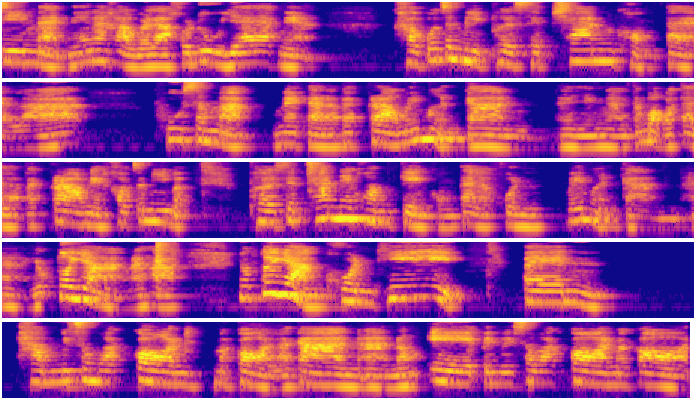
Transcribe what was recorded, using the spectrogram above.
GMAT เนี่ยนะคะ เวลาเขาดูแยกเนี่ยเขาก็จะมี perception ของแต่ละผู้สมัครในแต่ละ background ไม่เหมือนกัน อะยังไงต้องบอกว่าแต่ละ background เนี่ยเขาจะมีแบบ perception ในความเก่งของแต่ละคนไม่เหมือนกันอ่ายกตัวอย่างนะคะ ยกตัวอย่างคนที่เป็นทำวิศวกรมาก่อนละกันอ่าน้องเอเป็นวิศวกรมาก่อน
